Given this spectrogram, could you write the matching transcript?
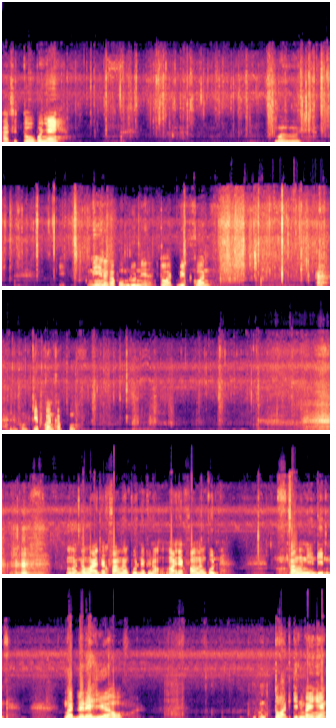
อาจจะโตบ่ใหญ่มือนี่นะครับผมรุ่นเนี่ยตอดเบ็ดก่อนอะเดี๋ยวผมเก็บก่อนครับผมเหมือนเขามาจากฟังน้ำผุดนะพี่น้องมาจากฟังน้ำผุดฟังนี่ดินเบิดเลยได้เหยื่อเขามันตอดกินไว้แห้ง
